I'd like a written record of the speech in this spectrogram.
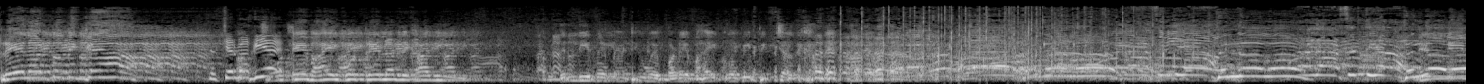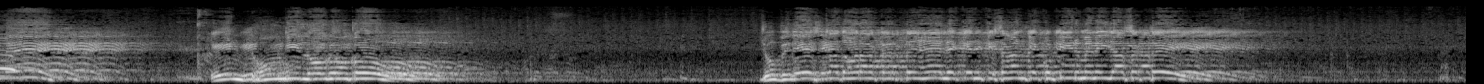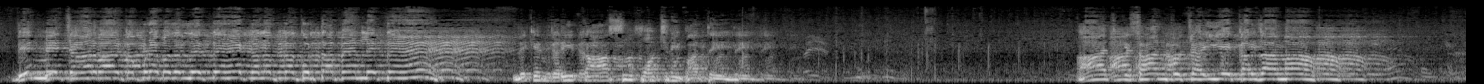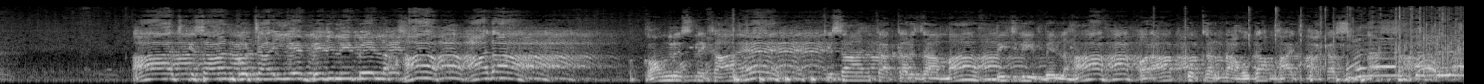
Trailer तो दिख गया। पिक्चर बाकी है। छोटे भाई को ट्रेलर दिखा दी। दिल्ली में बैठे हुए बड़े भाई को भी पिक्चर दिखा दे। दिल्ली में इन ढोंगी लोगों को जो विदेश का दौरा करते हैं लेकिन किसान के कुटीर में नहीं जा सकते। दिन में चार बार कपड़े बदल लेते हैं, कलब का कुर्ता पहन लेते हैं, लेकिन गरीब का आँसू पहुँच नहीं पाते। आज किसान को चाहिए कर्जा माफ़। आज किसान को चाहिए बिजली बिल, हाफ़, आधा। कांग्रेस ने कहा है, किसान का कर्जा माफ़, बिजली बिल हाफ़, और आपको करना होगा भाजपा का सुधार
